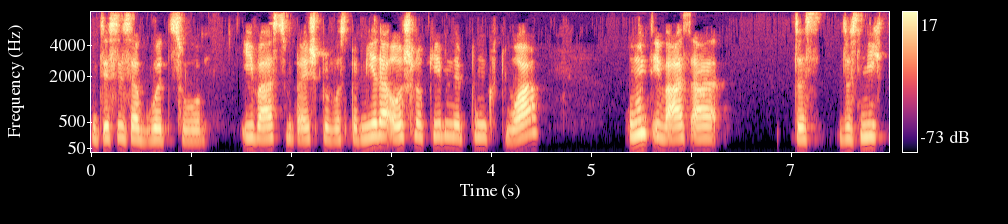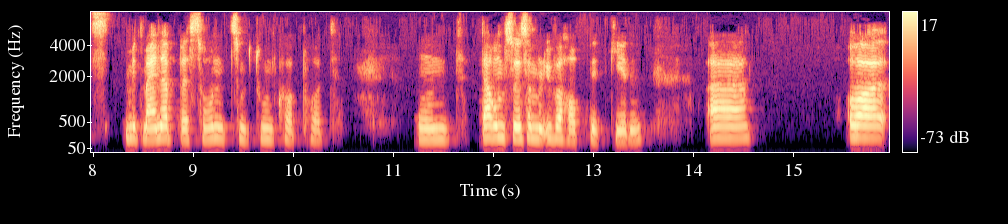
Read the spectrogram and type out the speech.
und das ist auch gut so. Ich weiß zum Beispiel, was bei mir der ausschlaggebende Punkt war. Und ich weiß auch, dass das nichts mit meiner Person zu tun gehabt hat. Und darum soll es einmal überhaupt nicht gehen. Äh, aber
